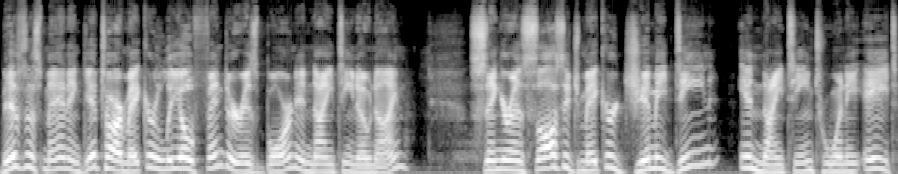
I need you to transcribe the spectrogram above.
Businessman and guitar maker Leo Fender is born in 1909. Singer and sausage maker Jimmy Dean in 1928.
